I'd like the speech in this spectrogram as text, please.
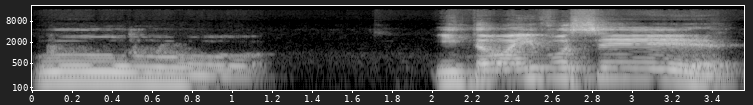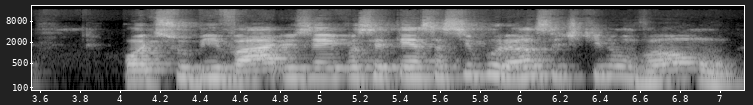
O... Então aí você pode subir vários e aí você tem essa segurança de que não vão.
